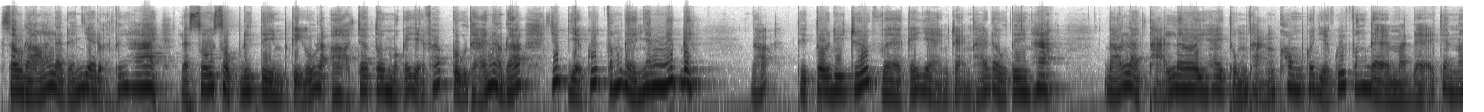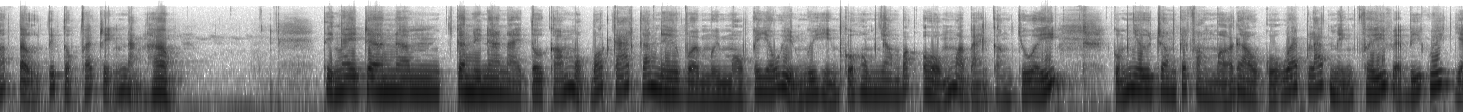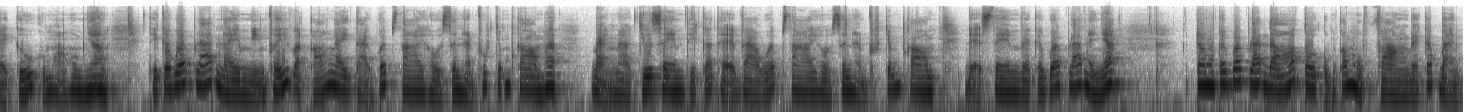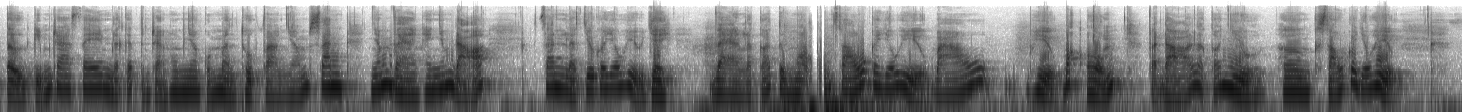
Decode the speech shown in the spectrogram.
Sau đó là đến giai đoạn thứ hai là sôi sục đi tìm kiểu là ờ à, cho tôi một cái giải pháp cụ thể nào đó giúp giải quyết vấn đề nhanh nhất đi. Đó thì tôi đi trước về cái dạng trạng thái đầu tiên ha. Đó là thả lơi hay thủng thẳng không có giải quyết vấn đề mà để cho nó tự tiếp tục phát triển nặng hơn thì ngay trên um, kênh Nina này tôi có một podcast có nêu về 11 cái dấu hiệu nguy hiểm của hôn nhân bất ổn mà bạn cần chú ý. Cũng như trong cái phần mở đầu của web lab miễn phí về bí quyết giải cứu khủng hoảng hôn nhân. Thì cái web lab này miễn phí và có ngay tại website hồi sinh hạnh phúc.com ha. Bạn nào chưa xem thì có thể vào website hồi sinh hạnh phúc.com để xem về cái web lab này nhé trong cái web lá đó tôi cũng có một phần để các bạn tự kiểm tra xem là cái tình trạng hôn nhân của mình thuộc vào nhóm xanh, nhóm vàng hay nhóm đỏ. Xanh là chưa có dấu hiệu gì, vàng là có từ 1 đến 6 cái dấu hiệu báo hiệu bất ổn và đỏ là có nhiều hơn 6 cái dấu hiệu.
